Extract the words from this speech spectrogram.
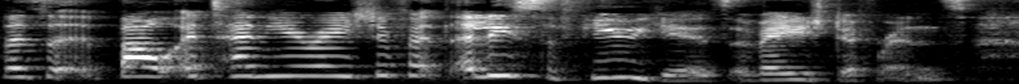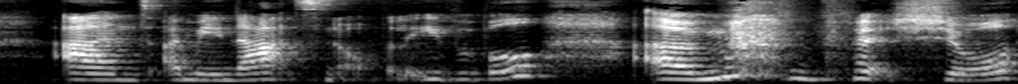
there's about a 10 year age difference, at least a few years of age difference. And I mean that's not believable um but sure.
